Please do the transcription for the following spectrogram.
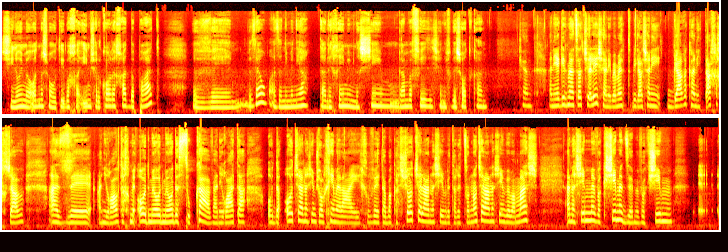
שינוי מאוד משמעותי בחיים של כל אחד בפרט. ו... וזהו, אז אני מניעה תהליכים עם נשים, גם בפיזי, שנפגשות כאן. כן, אני אגיד מהצד שלי שאני באמת, בגלל שאני גרה כאן איתך עכשיו, אז uh, אני רואה אותך מאוד מאוד מאוד עסוקה, ואני רואה את ההודעות שאנשים שולחים אלייך, ואת הבקשות של האנשים, ואת הרצונות של האנשים, וממש אנשים מבקשים את זה, מבקשים uh, uh,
